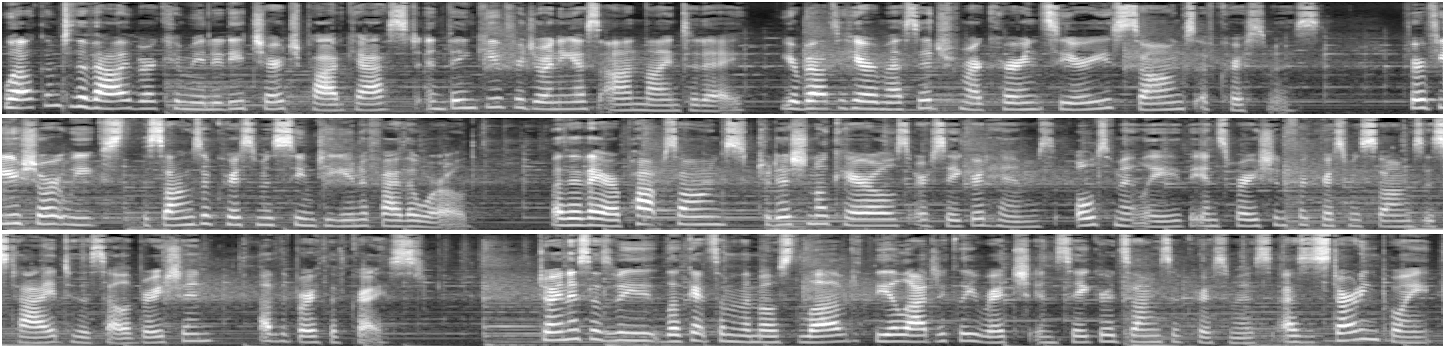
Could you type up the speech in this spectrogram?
Welcome to the Valley Brook Community Church podcast, and thank you for joining us online today. You're about to hear a message from our current series, Songs of Christmas. For a few short weeks, the songs of Christmas seem to unify the world. Whether they are pop songs, traditional carols, or sacred hymns, ultimately, the inspiration for Christmas songs is tied to the celebration of the birth of Christ. Join us as we look at some of the most loved, theologically rich, and sacred songs of Christmas as a starting point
